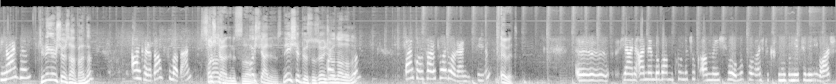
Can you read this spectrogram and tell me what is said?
Günaydın. Kimle görüşüyoruz efendim? Ankara'dan Sıla ben. Hoş geldiniz Sıla Hanım. Hoş geldiniz. Ne iş yapıyorsunuz? Önce onu alalım. Ben konservatuvar öğrencisiyim. Evet. Ee, yani annem babam bu konuda çok anlayışlı olup "Valla işte kızımızın yeteneği var.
